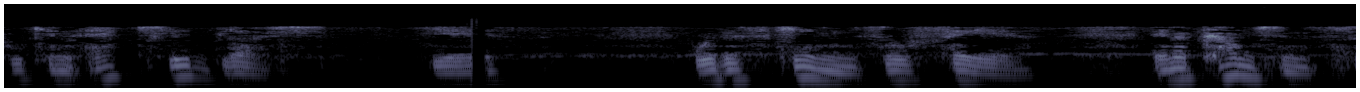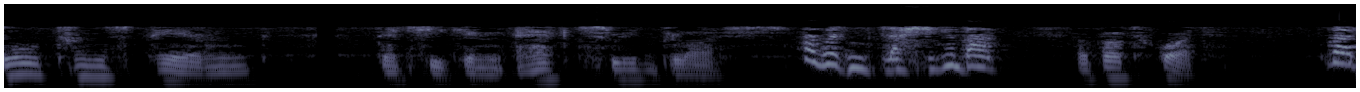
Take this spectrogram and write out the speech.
who can actually blush. Yes, with a skin so fair and a conscience so transparent that she can actually blush. I wasn't blushing about About what? about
